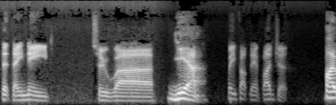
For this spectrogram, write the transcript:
that they need to uh, Yeah. beef up their budget. I,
